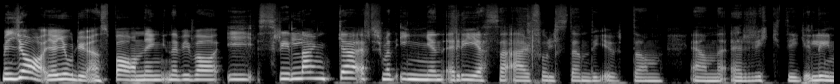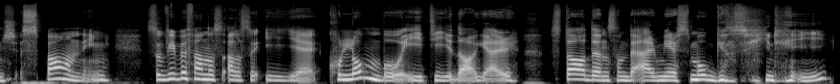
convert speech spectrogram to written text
Men ja, jag gjorde ju en spaning när vi var i Sri Lanka, eftersom att ingen resa är fullständig utan en riktig lynchspaning. Så vi befann oss alltså i eh, Colombo i tio dagar, staden som det är mer mer smoggen syre i.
